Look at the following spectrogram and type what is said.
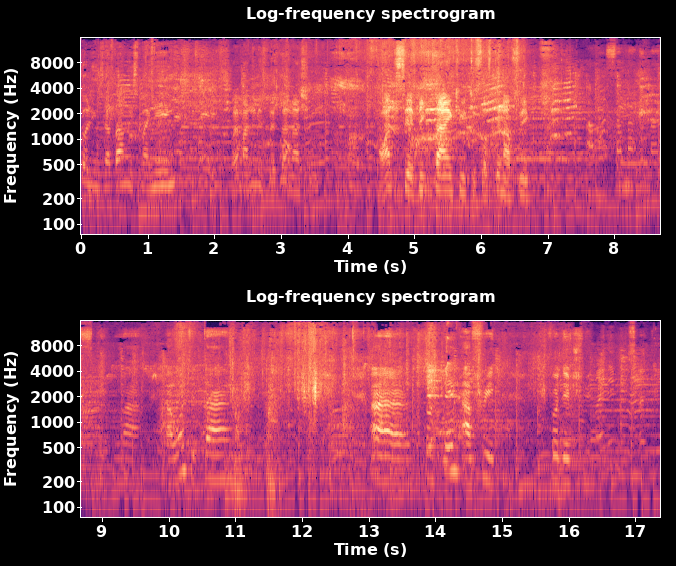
Collins Abang is my name. Well, my name is Betana Shu. I want to say a big thank you to Sustain Africa. I'm Asama Emasma. I want to thank uh, Sustain Africa for the training. My name is Andrea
